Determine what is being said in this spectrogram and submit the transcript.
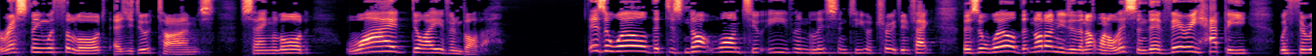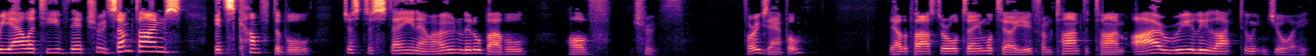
wrestling with the Lord, as you do at times, saying, Lord, why do I even bother? There's a world that does not want to even listen to your truth. In fact, there's a world that not only do they not want to listen, they're very happy with the reality of their truth. Sometimes it's comfortable just to stay in our own little bubble of truth. For example, the other pastoral team will tell you from time to time, I really like to enjoy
